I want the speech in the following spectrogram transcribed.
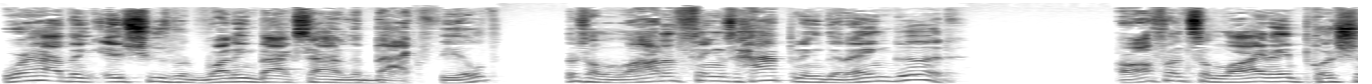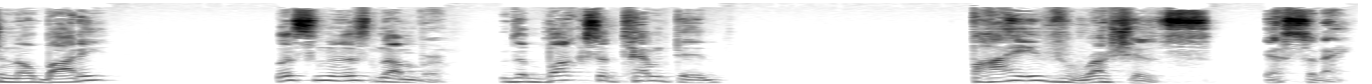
We're having issues with running backs out of the backfield. There's a lot of things happening that ain't good. Our offensive line ain't pushing nobody. Listen to this number. The Bucs attempted five rushes yesterday.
